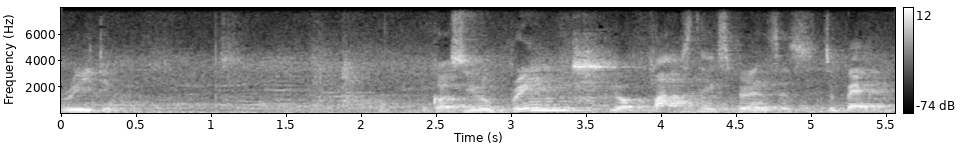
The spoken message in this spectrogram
reading. Because you bring your past experiences to bear,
